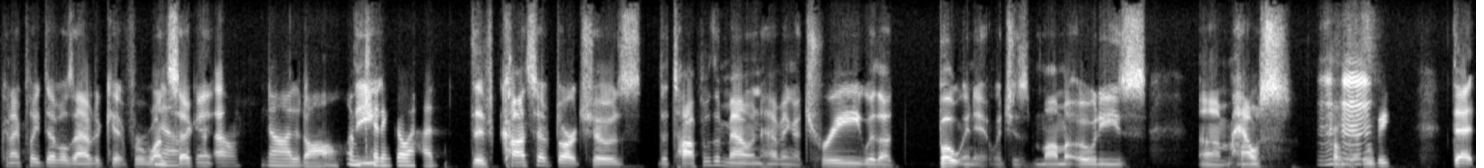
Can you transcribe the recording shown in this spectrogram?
can I play devil's advocate for one No. second? Oh. Not at all. I'm The- kidding. Go ahead. The concept art shows the top of the mountain having a tree with a boat in it, which is Mama Odie's um, house from the Mhm. movie. That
